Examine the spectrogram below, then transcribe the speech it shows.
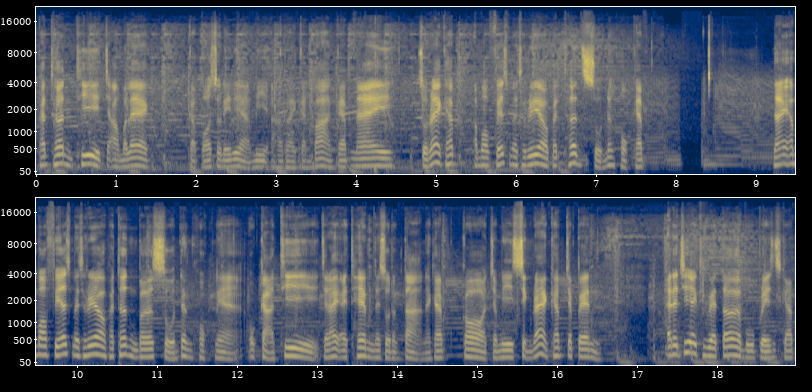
แพทเทิร์นที่จะเอามาแลกกับบอสตัวนี้เนี่ยมีอะไรกันบ้างครับในส่วนแรกครับ Amorphous Material Pattern 016 ครับใน Amorphous Material Pattern เบอร์ 016 เนี่ย โอกาสที่จะได้ไอเทมในส่วนต่างๆ นะครับ ก็จะมีสิ่งแรกครับ จะเป็น Energy Activator Blueprint ครับ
